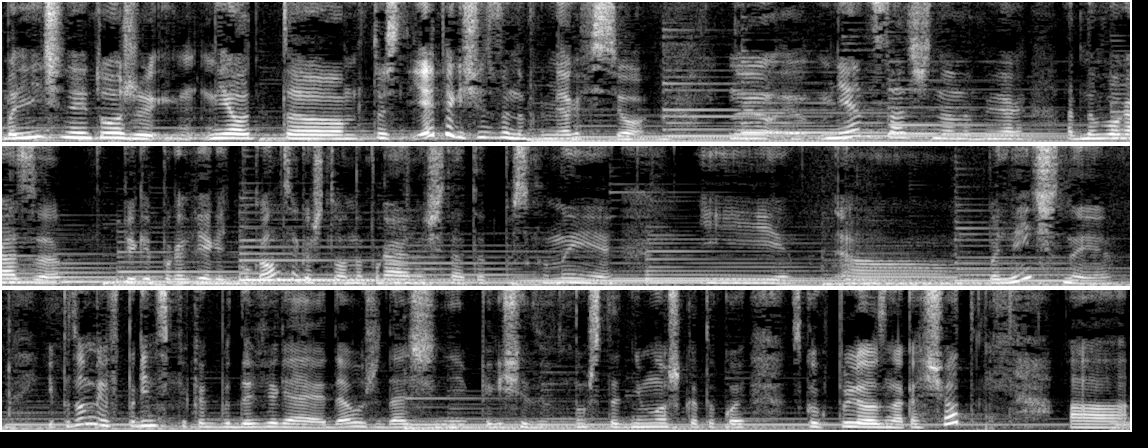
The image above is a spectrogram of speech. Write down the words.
Больничные тоже. Я вот... Э, то есть я пересчитываю, например, все. Но э, мне достаточно, например, одного раза перепроверить бухгалтера, что она правильно считает отпускные и э, больничные, и потом я, в принципе, как бы доверяю, да, уже дальше не пересчитываю, потому что это немножко такой скрупулезный расчет, а,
